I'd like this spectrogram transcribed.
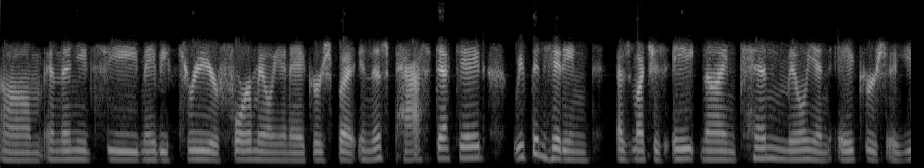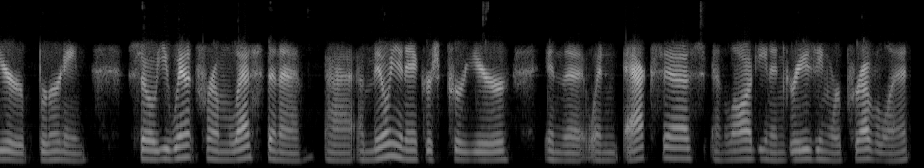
um, and then you'd see maybe three or four million acres. But in this past decade, we've been hitting as much as eight, nine, ten million acres a year burning. So you went from less than a, a million acres per year in the when access and logging and grazing were prevalent,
